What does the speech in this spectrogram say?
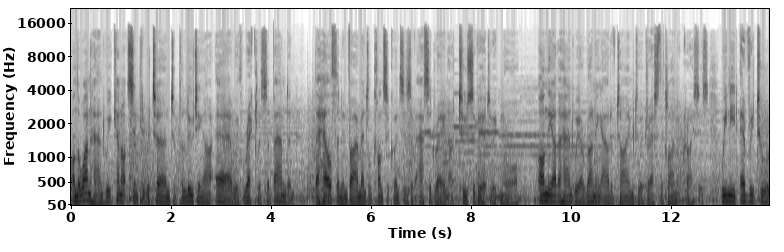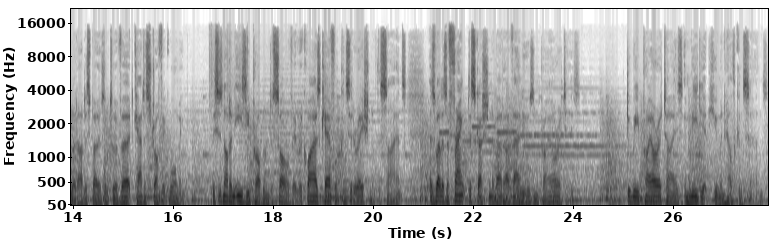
On the one hand, we cannot simply return to polluting our air with reckless abandon. The health and environmental consequences of acid rain are too severe to ignore. On the other hand, we are running out of time to address the climate crisis. We need every tool at our disposal to avert catastrophic warming. This is not an easy problem to solve. It requires careful consideration of the science, as well as a frank discussion about our values and priorities. Do we prioritize immediate human health concerns,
